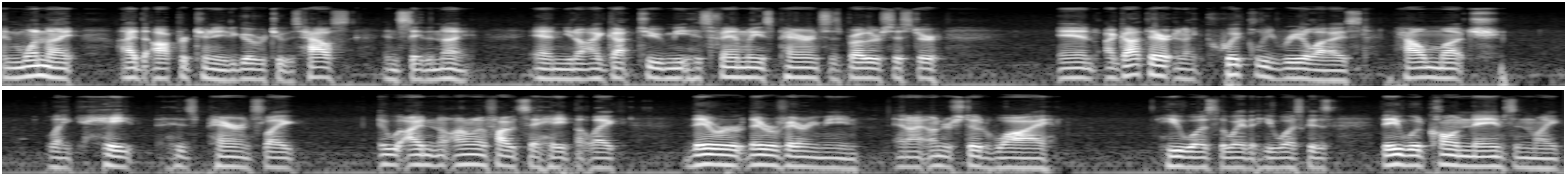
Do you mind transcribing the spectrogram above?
And one night, I had the opportunity to go over to his house and stay the night and you know I got to meet his family, his parents, his brother, sister, and I got there and I quickly realized how much like hate his parents like. It, I don't, I don't know if I would say hate, but like they were they were very mean, and I understood why he was the way that he was because they would call him names and like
